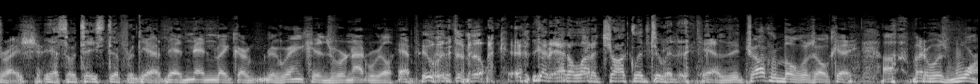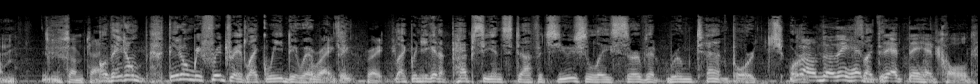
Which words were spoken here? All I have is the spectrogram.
Pasteurized. Yeah, so it tastes different. Yeah, and, and like our the grandkids were not real happy with the milk. you got to add a lot of chocolate to it. yeah, the chocolate milk was okay, uh, but it was warm sometimes. Oh, they don't they don't refrigerate like we do everything. Right, right. Like when you get a Pepsi and stuff, it's usually served at room temp or. or well, no, they had like the- that. They had cold.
